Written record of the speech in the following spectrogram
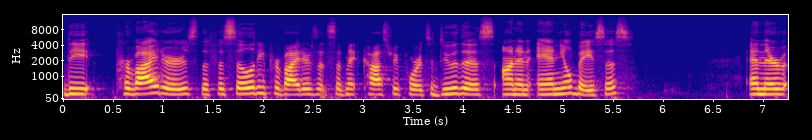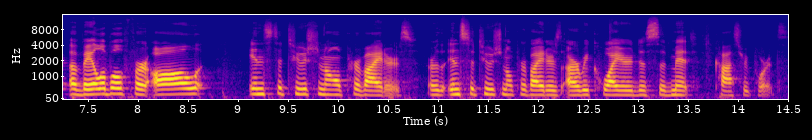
The providers, the facility providers that submit cost reports, do this on an annual basis, and they're available for all institutional providers, or the institutional providers are required to submit cost reports.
